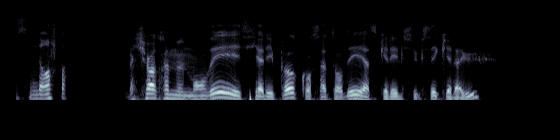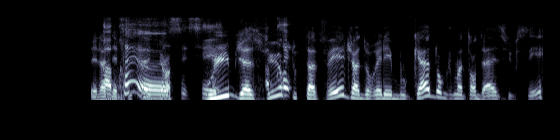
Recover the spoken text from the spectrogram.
ça me dérange pas. Bah, je suis en train de me demander si à l'époque on s'attendait à ce qu'elle ait le succès qu'elle a eu. Et là, Après, euh, c'est, oui, bien sûr, après- tout à fait. J'adorais les bouquins, donc je m'attendais à un succès.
